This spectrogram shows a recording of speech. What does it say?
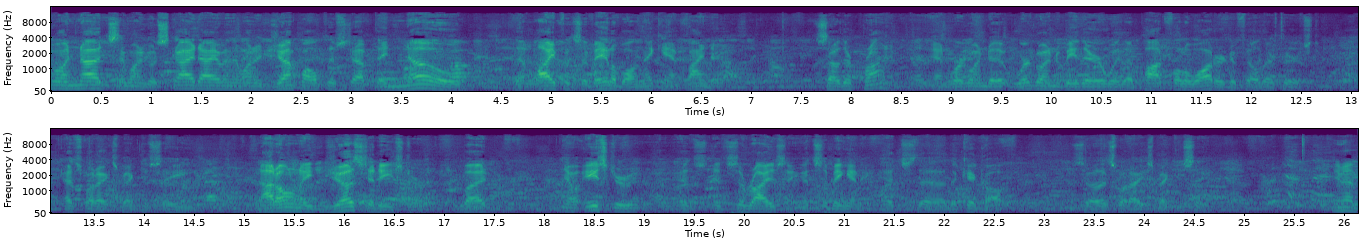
going nuts. They want to go skydiving. They want to jump all this stuff. They know that life is available and they can't find it. So they're primed, and we're going to we're going to be there with a pot full of water to fill their thirst. That's what I expect to see, not only just at Easter, but you know, Easter, it's it's the rising, it's the beginning, it's the the kickoff. So that's what I expect to see. Amen.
